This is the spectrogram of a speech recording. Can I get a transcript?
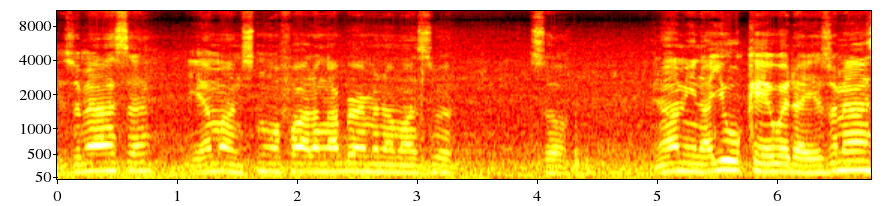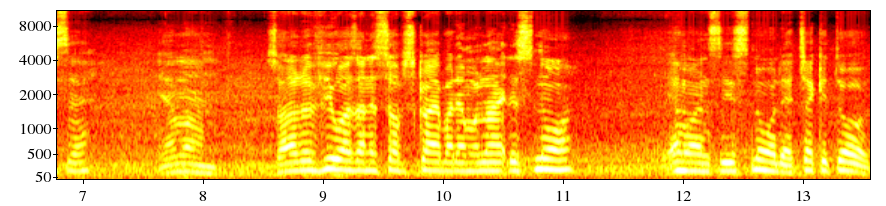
You see me I? Yeah man, snow falling at Birmingham as well. So, you know what I mean? A UK weather, you see me I? Yeah man. So all the viewers and the subscribers them will like the snow. Yeah man, see snow there, check it out.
